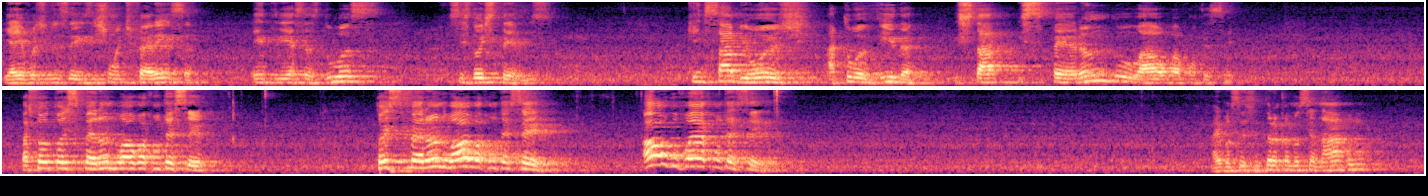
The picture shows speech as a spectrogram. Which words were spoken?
E aí eu vou te dizer, existe uma diferença entre essas duas, esses dois termos. Quem sabe hoje a tua vida está esperando algo acontecer. Pastor, eu estou esperando algo acontecer. Estou esperando algo acontecer. Algo vai acontecer. Aí você se tranca no cenáculo,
